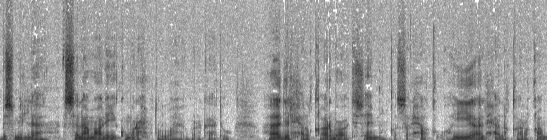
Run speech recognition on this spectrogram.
بسم الله. السلام عليكم ورحمة الله وبركاته. هذه الحلقة 94 من قص الحق وهي الحلقة رقم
